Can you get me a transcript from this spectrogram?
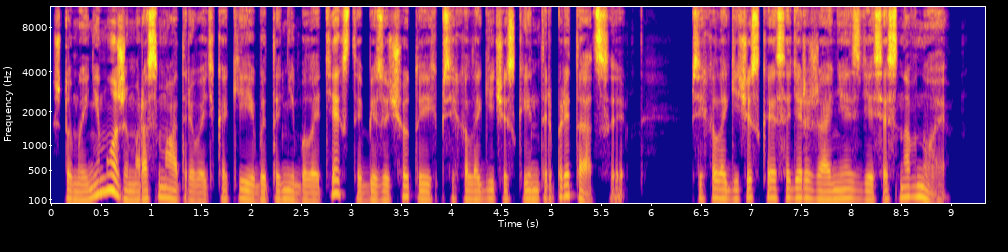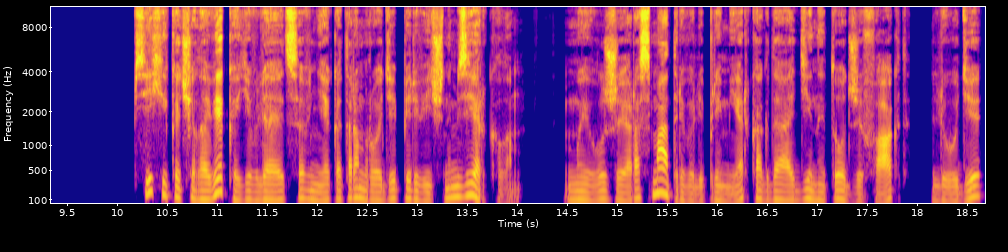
что мы не можем рассматривать какие бы то ни было тексты без учета их психологической интерпретации. Психологическое содержание здесь основное. Психика человека является в некотором роде первичным зеркалом. Мы уже рассматривали пример, когда один и тот же факт люди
